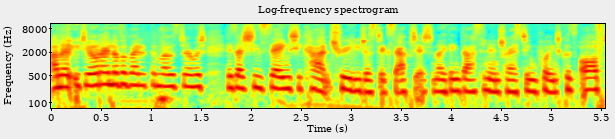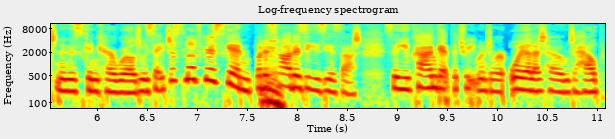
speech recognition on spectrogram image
And I, do you know what I love about it the most, Dermot? Is that she's saying she can't truly just accept it. And I think that's an interesting point because often in the skincare world we say just love your skin, but it's mm. not as easy as that. So you can get the treatment or oil at home to help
